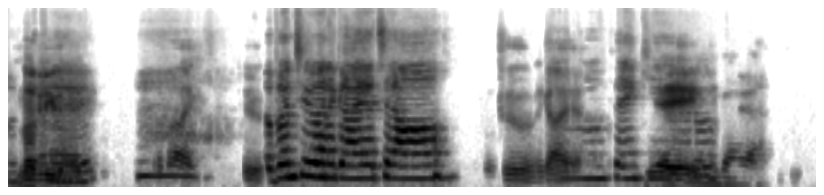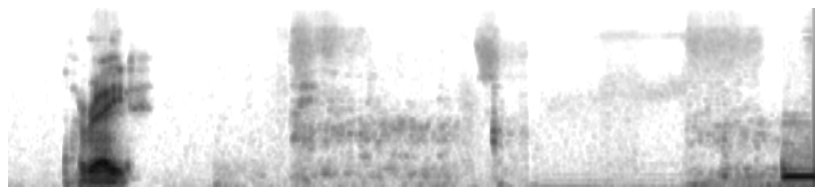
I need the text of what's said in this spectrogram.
Love you guys. Bye-bye. Ubuntu and Agaya to all. To Gaia. Oh, Thank you. Gaia. All right. Thank you.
